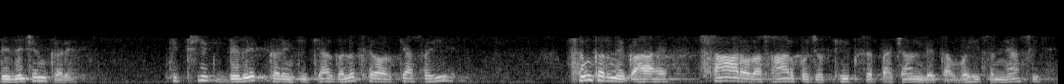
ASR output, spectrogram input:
विवेचन करें, कि ठीक विवेक करें कि क्या गलत है और क्या सही है। शंकर ने कहा है, सार और असार को जो ठीक से पहचान लेता, वही सन्यासी है।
